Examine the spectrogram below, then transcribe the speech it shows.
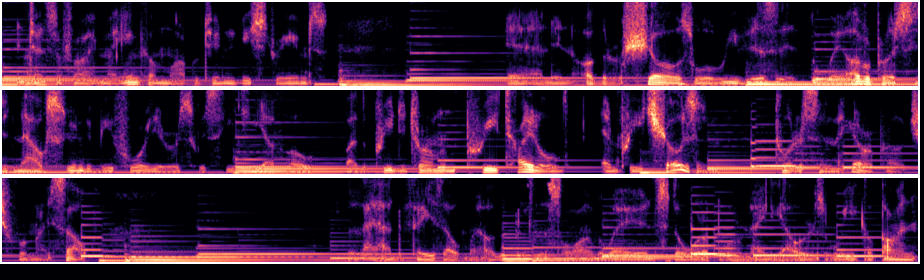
intensifying my income opportunity streams and in other shows we'll revisit the way I've approached it now, soon to be four years with CTFO by the predetermined, pre-titled, and pre-chosen tortoise in the hare approach for myself. Because I had to phase out my other business along the way and still worked over 90 hours a week upon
